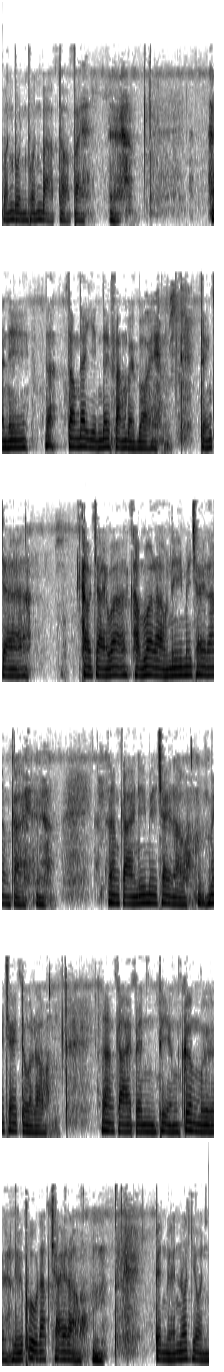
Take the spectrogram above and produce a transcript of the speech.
ผลบุญผลบาปต่อไปอันนี้ต้องได้ยินได้ฟังบ่อยๆ ถึงจะเข้าใจว่าคำว่าเรานี้ไม่ใช่ร่างกาย ร่างกายนี้ไม่ใช่เรา ไม่ใช่ตัวเรา ร่างกายเป็นเพียงเครื่องมือหรือผู้รับใช้เรา เป็นเหมือนรถยนต์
